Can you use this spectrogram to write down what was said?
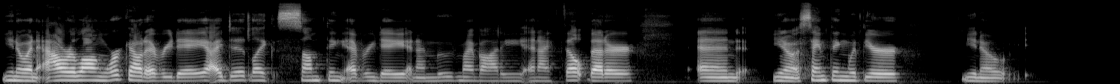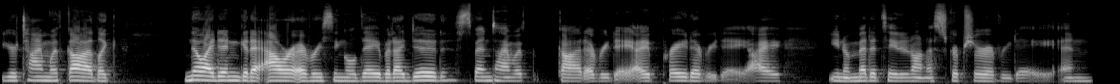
you know an hour long workout every day I did like something every day and I moved my body and I felt better. And you know same thing with your you know your time with God. Like, no, I didn't get an hour every single day, but I did spend time with God every day. I prayed every day. I, you know, meditated on a scripture every day. And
